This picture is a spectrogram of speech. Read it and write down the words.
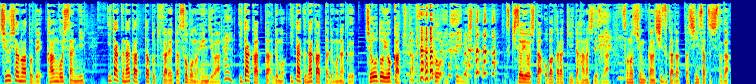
注射の後で看護師さんに痛くなかったと聞かれた祖母の返事は、はい。痛かったでも痛くなかったでもなくちょうどよかったと言っていました付き添いをしたおばから聞いた話ですが その瞬間静かだった診察室が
